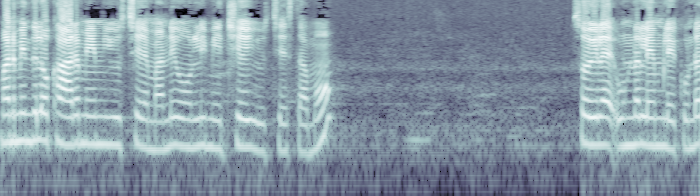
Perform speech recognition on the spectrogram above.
మనం ఇందులో కారం ఏం యూజ్ చేయమండి ఓన్లీ మిర్చియే యూజ్ చేస్తాము. సో ఇలా ఉండలేం లేకుండా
